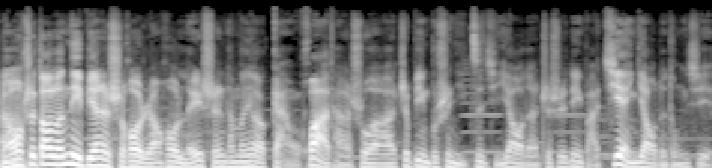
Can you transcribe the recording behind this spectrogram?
然后是到了那边的时候，然后雷神他们要感化他，说啊，这并不是你自己要的，这是那把剑要的东西，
